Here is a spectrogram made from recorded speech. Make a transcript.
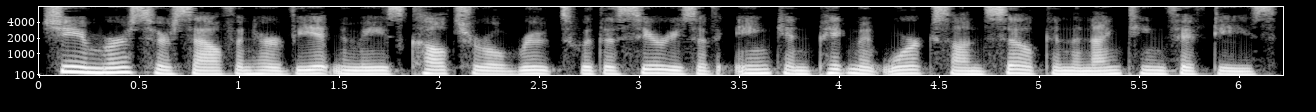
She immersed herself in her Vietnamese cultural roots with a series of ink and pigment works on silk in the 1950s.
